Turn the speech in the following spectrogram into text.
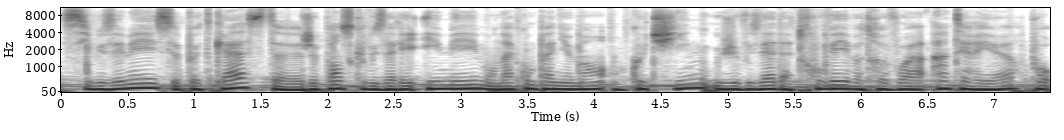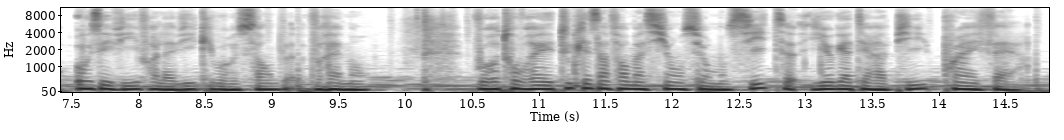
Si vous aimez ce podcast, euh, je pense que vous allez aimer mon accompagnement en coaching où je vous aide à trouver votre voie intérieure pour oser vivre la vie qui vous ressemble vraiment. Vous retrouverez toutes les informations sur mon site yogatherapie.fr.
